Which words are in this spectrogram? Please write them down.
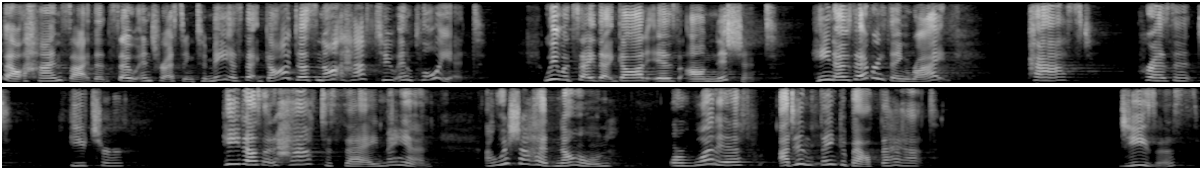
about hindsight that's so interesting to me is that God does not have to employ it. We would say that God is omniscient, He knows everything, right? Past, present, future. He doesn't have to say, man, I wish I had known, or what if I didn't think about that? Jesus,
